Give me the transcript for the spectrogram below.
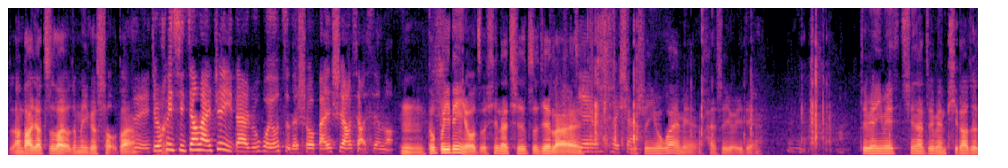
让大家知道有这么一个手段。对，就是黑棋将来这一代如果有子的时候，白是要小心了。嗯，都不一定有子。现在其实直接来，直接会杀。是不是因为外面还是有一点？嗯。这边因为现在这边提到这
